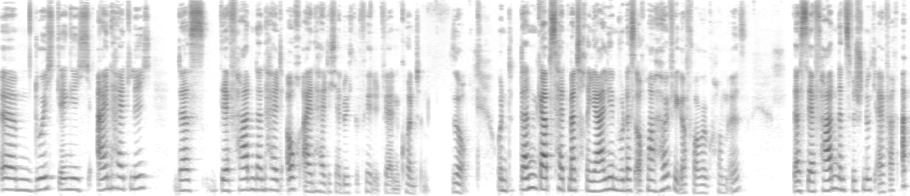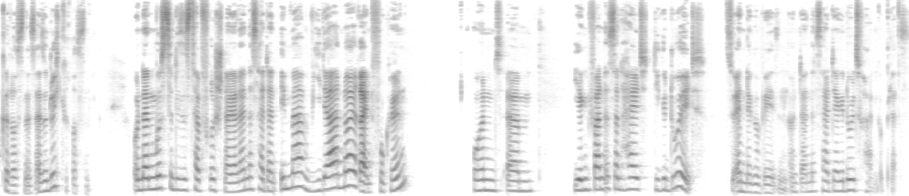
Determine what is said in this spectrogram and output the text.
ähm, durchgängig einheitlich, dass der Faden dann halt auch einheitlicher durchgefädelt werden konnte. So. Und dann gab es halt Materialien, wo das auch mal häufiger vorgekommen ist, dass der Faden dann zwischendurch einfach abgerissen ist, also durchgerissen. Und dann musste dieses Tapfrischschneiderlein das halt dann immer wieder neu reinfuckeln. Und ähm, irgendwann ist dann halt die Geduld zu Ende gewesen. Und dann ist halt der Geduldsfaden geplatzt.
